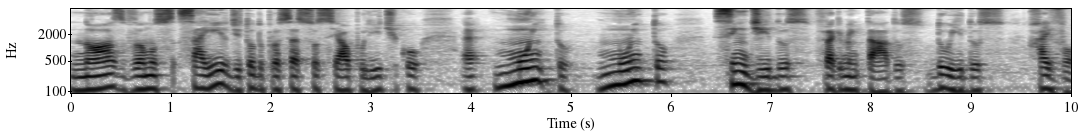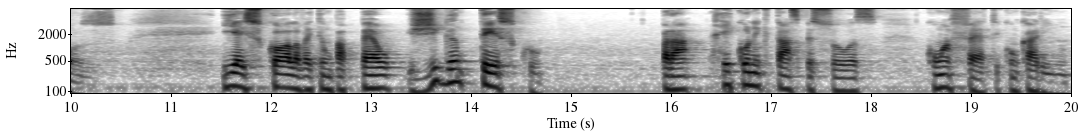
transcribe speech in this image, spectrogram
nós vamos sair de todo o processo social político é, muito, muito cindidos, fragmentados, doídos, raivosos. E a escola vai ter um papel gigantesco para reconectar as pessoas com afeto e com carinho.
